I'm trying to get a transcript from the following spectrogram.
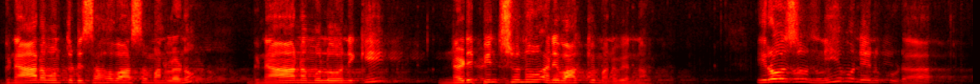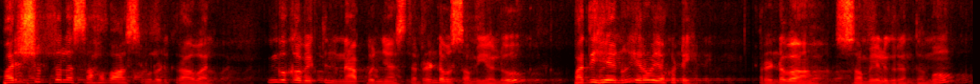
జ్ఞానవంతుడి సహవాసం మనలను జ్ఞానములోనికి నడిపించును అనే వాక్యం మనం విన్నాం. ఈరోజు నీవు నేను కూడా పరిశుద్ధుల సహవాసములోనికి రావాలి. ఇంకొక వ్యక్తిని జ్ఞాపకం చేస్తాను. రెండవ సమయాలు పదిహేను ఇరవై ఒకటి. రెండవ సమయలు గ్రంథము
